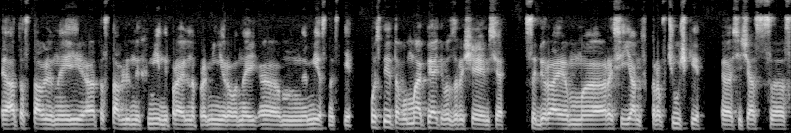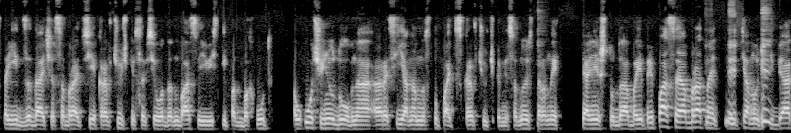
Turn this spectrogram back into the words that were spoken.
от, оставленной, от оставленных мин и правильно проминированной э, местности. После этого мы опять возвращаемся собираем э, россиян в Кравчучке. Э, сейчас э, стоит задача собрать все Кравчучки со всего Донбасса и вести под Бахмут. Очень удобно россиянам наступать с Кравчучками. С одной стороны, тянешь туда боеприпасы, обратно тянут тебя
